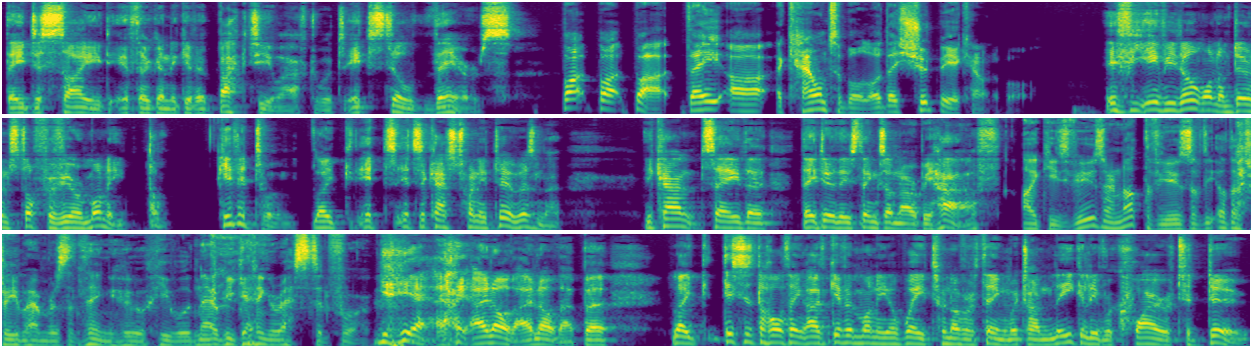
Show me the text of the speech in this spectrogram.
They decide if they're going to give it back to you afterwards. It's still theirs. But, but, but they are accountable or they should be accountable. If you, if you don't want them doing stuff with your money, don't give it to them. Like it's, it's a catch 22, isn't it? You can't say that they do these things on our behalf. Ike's views are not the views of the other three members of the thing who he will now be getting arrested for. Yeah, I, I know that. I know that. But like, this is the whole thing. I've given money away to another thing, which I'm legally required to do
